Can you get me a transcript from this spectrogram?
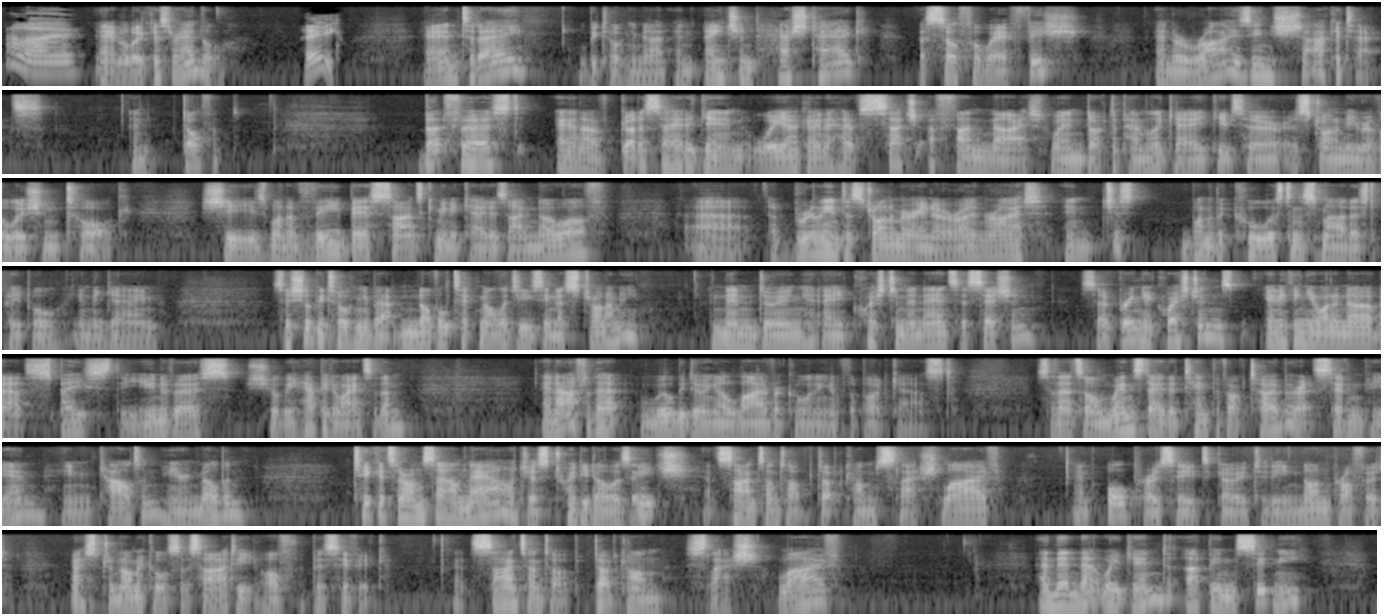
Hello. and Lucas Randall. Hey, And today we'll be talking about an ancient hashtag, a self aware fish, and a rise in shark attacks and dolphins. But first, and I've got to say it again, we are going to have such a fun night when Dr. Pamela Gay gives her Astronomy Revolution talk. She is one of the best science communicators I know of, uh, a brilliant astronomer in her own right, and just one of the coolest and smartest people in the game. So she'll be talking about novel technologies in astronomy and then doing a question and answer session. So bring your questions, anything you want to know about space, the universe, she'll be happy to answer them. And after that, we'll be doing a live recording of the podcast. So that's on Wednesday, the 10th of October at 7 pm in Carlton, here in Melbourne. Tickets are on sale now, just $20 each at scienceontop.com slash live, and all proceeds go to the non-profit Astronomical Society of the Pacific at scienceontop.com slash live. And then that weekend, up in Sydney,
